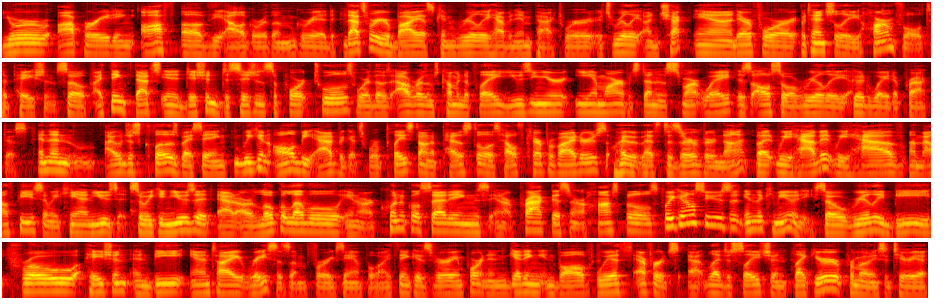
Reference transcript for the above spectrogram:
you're operating off of the algorithm grid. That's where your bias can really have an impact where it's really unchecked and therefore potentially harmful to patients. So I think that's in addition decision support tools where those algorithms come into play using your EMR if it's done in a smart way is also a really good way to practice. And then I would just close by saying we can all be advocates. We're placed on a pedestal as healthcare providers, whether that's deserved or not, but we have it. We have a mouthpiece and we can use it. So we can use it at our local level, in our clinical settings, in our practice, in our hospital hospitals, but you can also use it in the community. So really be pro patient and be anti racism, for example, I think is very important. And getting involved with efforts at legislation like you're promoting, Sateria,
